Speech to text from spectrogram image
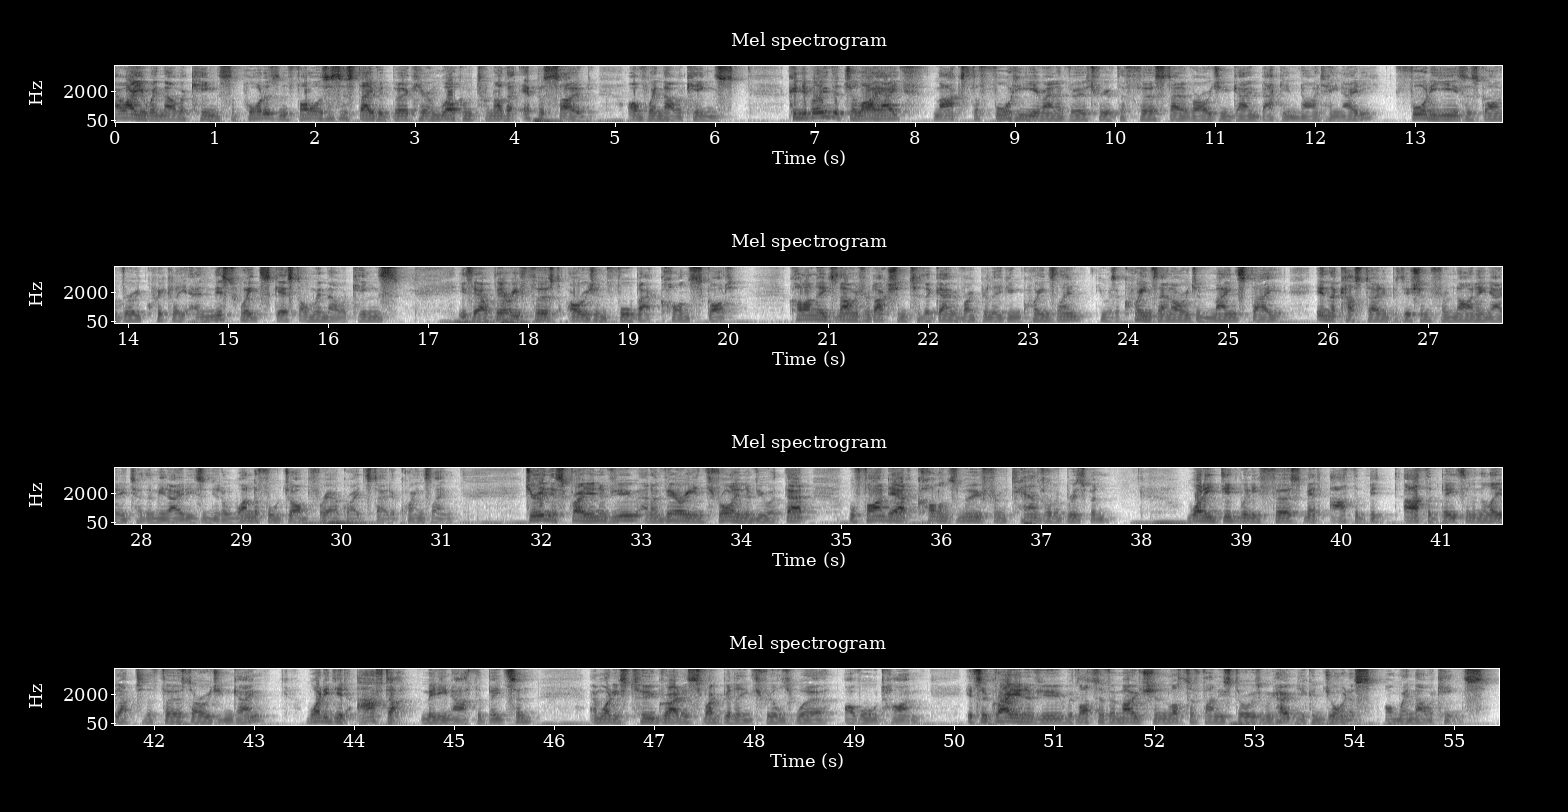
How are you when they were Kings supporters and followers? This is David Burke here and welcome to another episode of When They Were Kings. Can you believe that July 8th marks the 40 year anniversary of the first State of Origin game back in 1980? 40 years has gone very quickly and this week's guest on When They Were Kings is our very first Origin fullback Colin Scott. Colin needs no introduction to the game of rugby league in Queensland. He was a Queensland Origin mainstay in the custodian position from 1980 to the mid-80s and did a wonderful job for our great state of Queensland. During this great interview, and a very enthralling interview at that, we'll find out Colin's move from Townsville to Brisbane, what he did when he first met Arthur, Be- Arthur Beetson in the lead up to the first Origin game, what he did after meeting Arthur Beetson, and what his two greatest rugby league thrills were of all time. It's a great interview with lots of emotion, lots of funny stories, and we hope you can join us on When They Were Kings.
